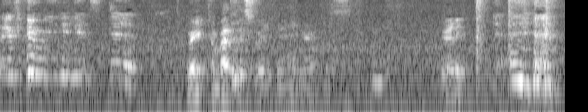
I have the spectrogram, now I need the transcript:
Wait for me to get stiff. Wait, come back this way. You can hang your ankles. You ready?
